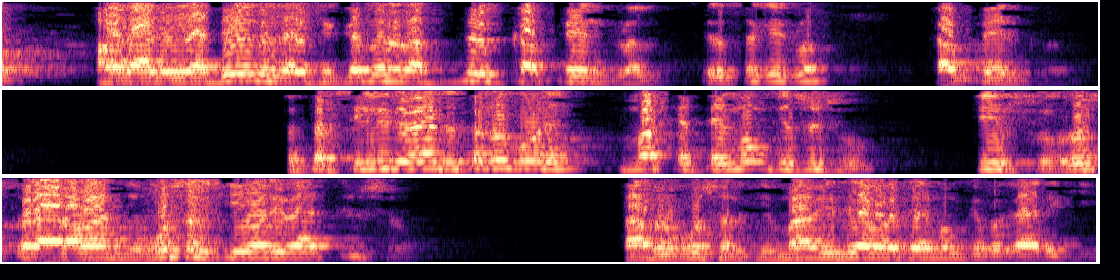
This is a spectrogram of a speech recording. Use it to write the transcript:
او دا یا به نو چې کومه نه صرف کپټین کړل صرف څه کړل کپټین کړل په تفصیلی روایت ته نو ګوره مخکې تیمم کې څه شو تیر شو رستو را روان دي غسل کې یو روایت تیر شو په غسل کې ما وی دی او تیمم کې بګاری کې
